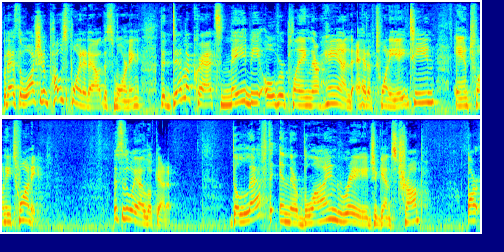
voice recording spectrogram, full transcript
But as the Washington Post pointed out this morning, the Democrats may be overplaying their hand ahead of 2018 and 2020. This is the way I look at it. The left, in their blind rage against Trump, are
